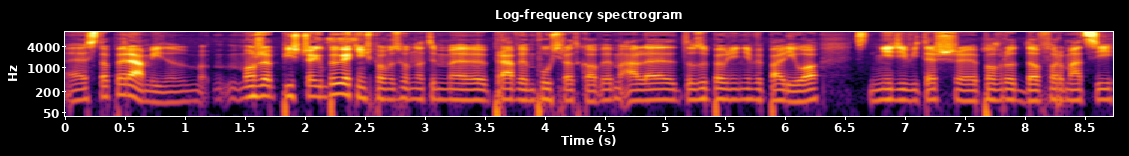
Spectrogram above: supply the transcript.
e, stoperami. No, może Piszczek był jakimś pomysłem na tym prawym półśrodkowym, ale to zupełnie nie wypaliło. Nie dziwi też powrót do formacji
